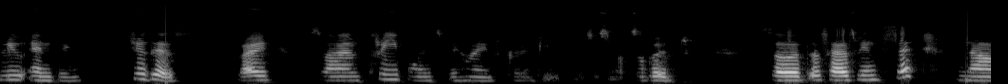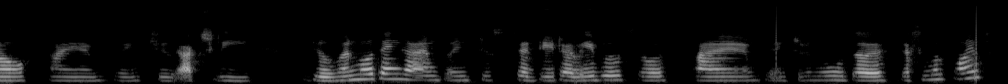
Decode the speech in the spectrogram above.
blue ending to this, right? So I'm three points behind currently, which is not so good. So this has been set. Now I am going to actually do one more thing. I am going to set data labels. So I am going to remove the decimal points.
